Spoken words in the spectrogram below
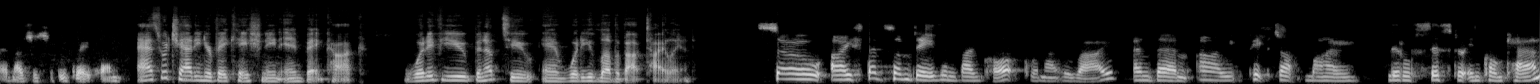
I imagine she'd be great fun. As we're chatting, you're vacationing in Bangkok. What have you been up to, and what do you love about Thailand? So I spent some days in Bangkok when I arrived, and then I picked up my little sister in Khon Kaen,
